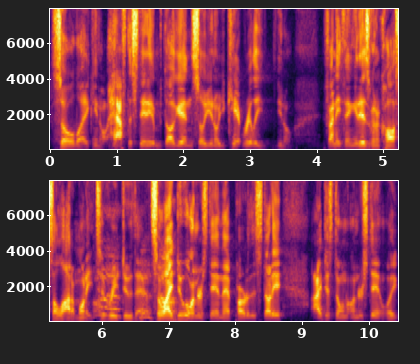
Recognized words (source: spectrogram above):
So like you know half the stadium's dug in, so you know you can't really you know. If anything, it is going to cost a lot of money to redo that. Oh, yeah, so no. I do understand that part of the study. I just don't understand. Like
